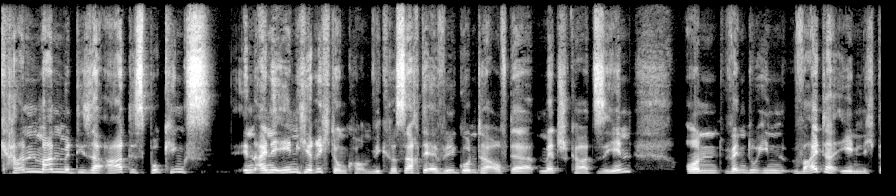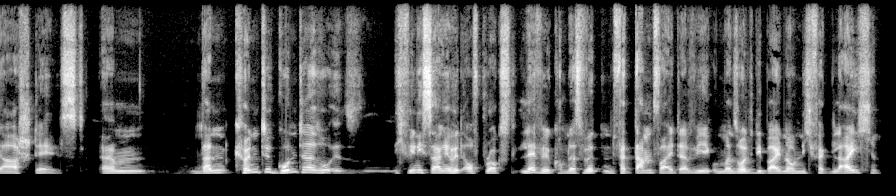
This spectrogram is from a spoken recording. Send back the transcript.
kann man mit dieser Art des Bookings in eine ähnliche Richtung kommen. Wie Chris sagte, er will Gunther auf der Matchcard sehen. Und wenn du ihn weiter ähnlich darstellst, ähm, dann könnte Gunther so, ich will nicht sagen, er wird auf Brocks Level kommen. Das wird ein verdammt weiter Weg. Und man sollte die beiden auch nicht vergleichen.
